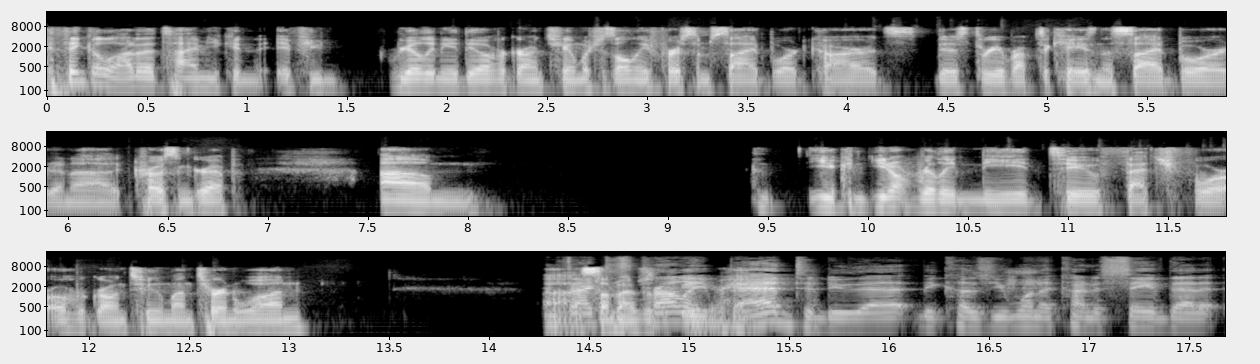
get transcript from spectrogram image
I think a lot of the time you can, if you really need the overgrown tomb, which is only for some sideboard cards. There's three abrupt decays in the sideboard and a Krosan Grip. Um, you can you don't really need to fetch for overgrown tomb on turn one. In Uh, fact, sometimes it's probably your hand. bad to do that because you want to kind of save that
